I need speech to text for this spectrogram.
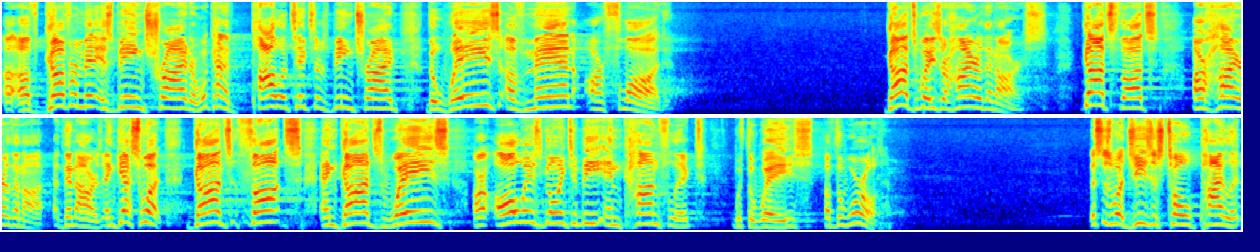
of government is being tried or what kind of politics is being tried. The ways of man are flawed. God's ways are higher than ours. God's thoughts are higher than, than ours. And guess what? God's thoughts and God's ways are always going to be in conflict with the ways of the world. This is what Jesus told Pilate.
